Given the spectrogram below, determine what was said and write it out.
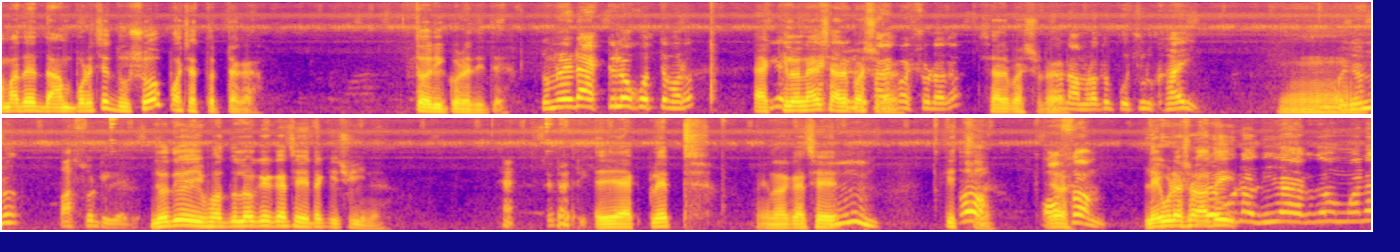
আমাদের দাম পড়েছে দুশো পঁচাত্তর টাকা তৈরি করে দিতে। তোমরা এটা এক কিলো করতে পারো। এক কিলো নেয় সাড়ে পাঁচশো টাকা। পাঁচশো টাকা। সাড়ে পাঁচশো টাকা। আমরা তো প্রচুর খাই। ওই জন্য পাঁচশো ঠিক আছে। যদিও এই ভদ্রলোকের কাছে এটা কিছুই না। হ্যাঁ এই এক প্লেট এনার কাছে কিচ্ছু না। অসাম লেবুটা সরাতেই লেবুটা দিয়ে একদম মানে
